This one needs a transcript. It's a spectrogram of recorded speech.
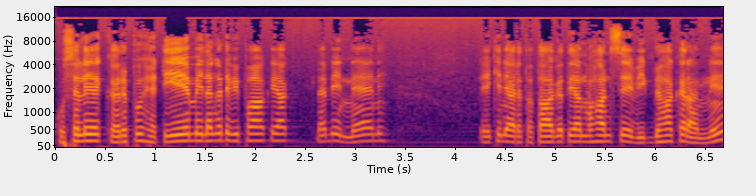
කුසලයේ කරපු හැටියේම ඊළඟට විපාකයක් ලැබෙන්නේ නැහනේ. ඒ කියන්නේ අර තථාගතයන් වහන්සේ විග්‍රහ කරන්නේ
